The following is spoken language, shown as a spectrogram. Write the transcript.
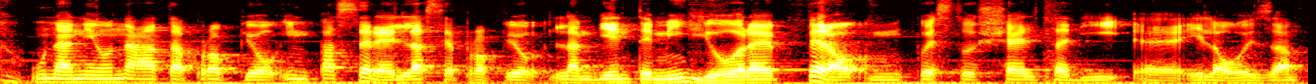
una neonata proprio in passerella sia proprio l'ambiente migliore però in questa scelta di eh, Eloisa.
